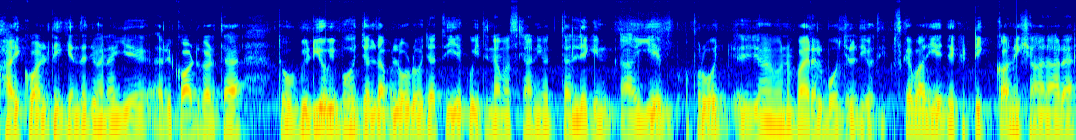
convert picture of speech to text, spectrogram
हाई क्वालिटी के अंदर जो है ना ये रिकॉर्ड करता है तो वीडियो भी बहुत जल्द अपलोड हो जाती है कोई इतना मसला नहीं होता लेकिन आ, ये अप्रोच जो है ना वायरल बहुत जल्दी होती है। उसके बाद ये देखिए टिक का निशान आ रहा है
